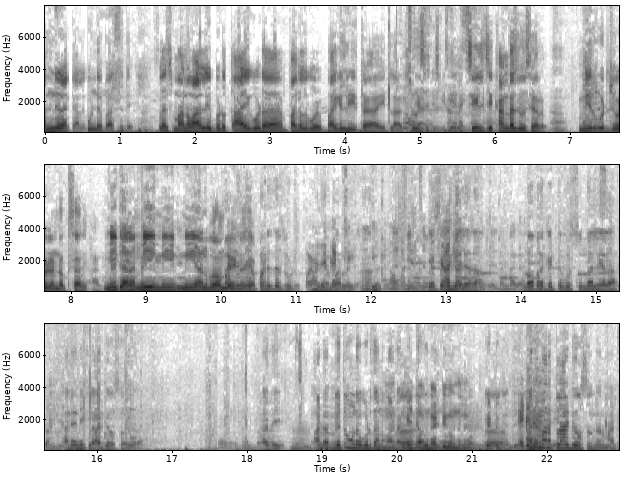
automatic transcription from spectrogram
అన్ని రకాలుగా ఉండే పరిస్థితి. ప్లస్ మన వాళ్ళు ఇప్పుడు కాయ కూడా పగలు పగిలి ఇట్లా చూసి చీల్చి కండ చూశారు. మీరు కూడా చూడండి ఒకసారి. మీ మీ మీ మీ అనుభవంలో ఏంటో చెప్పండి. లోపల గట్టి వస్తుందా లేదా? అనే నీకు క్లారిటీ వస్తుంది కదా. అది. అట్లా మెతు ఉండకూడదు అనమాట గట్టిగా మన క్లారిటీ వస్తుంది. అనమాట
